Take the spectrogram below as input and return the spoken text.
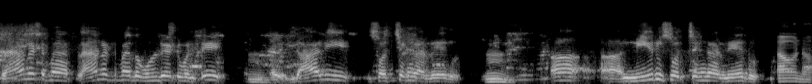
ప్లానెట్ ప్లానెట్ మీద ఉండేటువంటి. గాలి స్వచ్ఛంగా లేదు. నీరు స్వచ్ఛంగా లేదు. అవును.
